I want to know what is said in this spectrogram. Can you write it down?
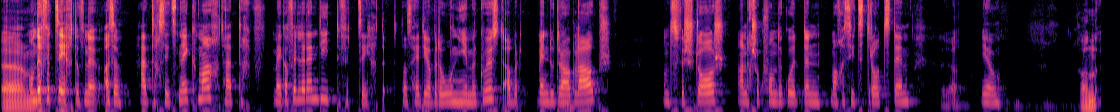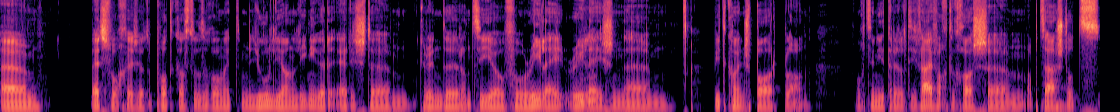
Ähm, und ich verzichte auf eine, also hätte ich es jetzt nicht gemacht, hätte ich mega viel Rendite verzichtet. Das hätte ich aber auch niemand gewusst. Aber wenn du daran glaubst und es verstehst, habe ich schon gefunden, gut, dann mache ich es jetzt trotzdem. Ja. ja. Kann, ähm, letzte Woche ist ja der Podcast rausgekommen mit dem Julian Liniger. Er ist der ähm, Gründer und CEO von Relay. Relay ist ein ähm, Bitcoin-Sparplan. Funktioniert relativ einfach. Du kannst ähm, ab 10 Stutz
